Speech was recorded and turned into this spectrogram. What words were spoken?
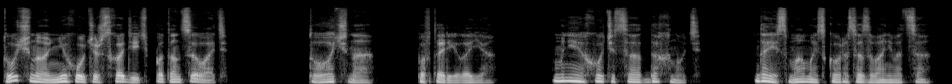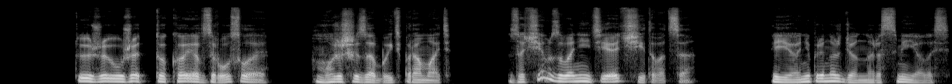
«Точно не хочешь сходить потанцевать?» «Точно», — повторила я. «Мне хочется отдохнуть». Да и с мамой скоро созваниваться. Ты же уже такая взрослая. Можешь и забыть про мать. Зачем звонить и отчитываться?» Я непринужденно рассмеялась.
